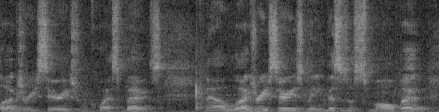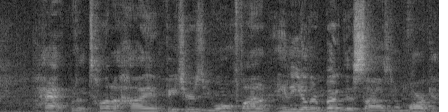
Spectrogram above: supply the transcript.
Luxury Series from Qwest Boats. Now, Luxury Series meaning this is a small boat, packed with a ton of high-end features you won't find on any other boat this size in the market.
